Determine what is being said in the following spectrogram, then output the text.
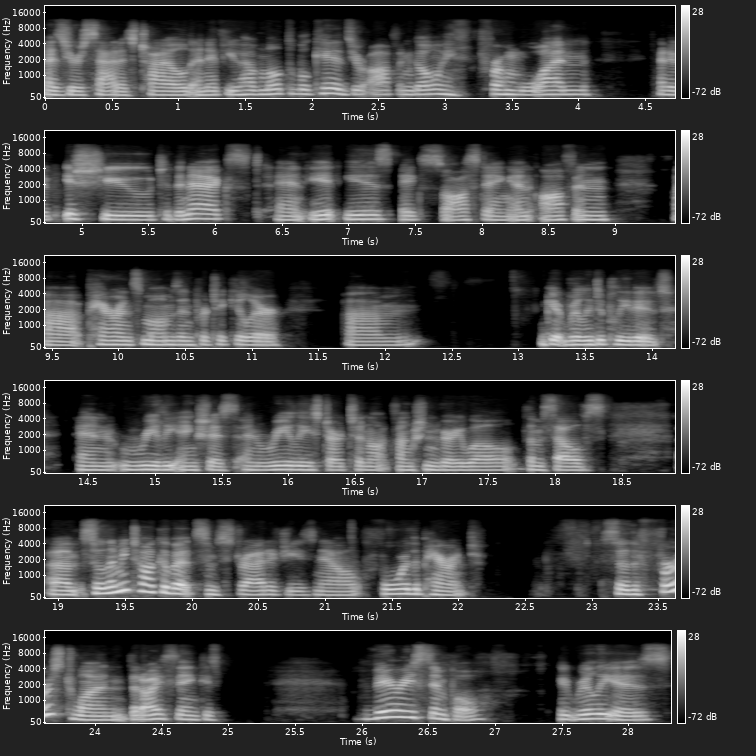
as your saddest child. And if you have multiple kids, you're often going from one kind of issue to the next. And it is exhausting. And often, uh, parents, moms in particular, um, get really depleted and really anxious and really start to not function very well themselves. Um, so, let me talk about some strategies now for the parent. So, the first one that I think is very simple, it really is,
